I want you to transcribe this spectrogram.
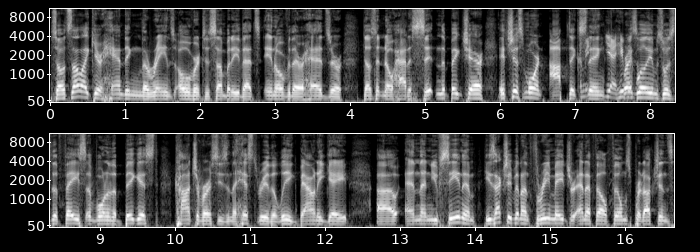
So it's not like you're handing the reins over to somebody that's in over their heads or doesn't know how to sit in the big chair. It's just more an optics I mean, thing. yeah, Greg was- Williams was the face of one of the biggest controversies in the history of the league, Bountygate. Uh, and then you've seen him. He's actually been on three major NFL films productions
